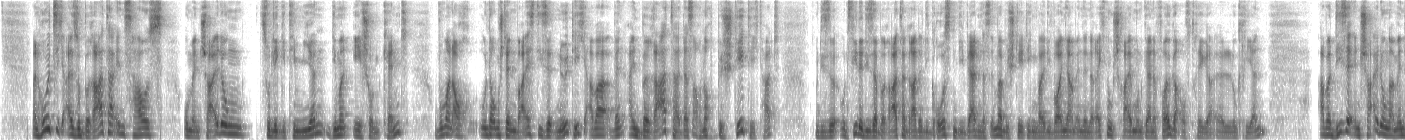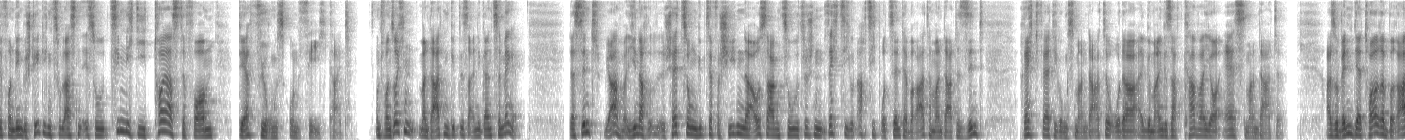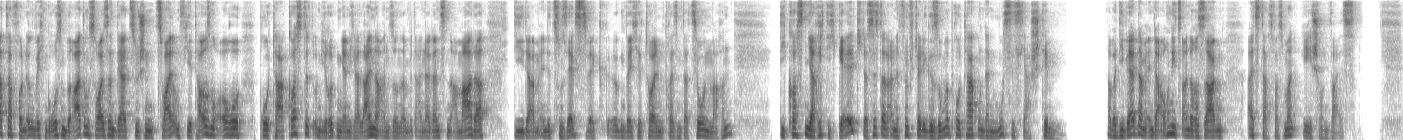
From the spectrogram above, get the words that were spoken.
Man holt sich also Berater ins Haus, um Entscheidungen zu legitimieren, die man eh schon kennt, wo man auch unter Umständen weiß, die sind nötig, aber wenn ein Berater das auch noch bestätigt hat, und, diese, und viele dieser Berater, gerade die Großen, die werden das immer bestätigen, weil die wollen ja am Ende eine Rechnung schreiben und gerne Folgeaufträge äh, lukrieren. Aber diese Entscheidung am Ende von dem bestätigen zu lassen, ist so ziemlich die teuerste Form der Führungsunfähigkeit. Und von solchen Mandaten gibt es eine ganze Menge. Das sind, ja, je nach Schätzung gibt es ja verschiedene Aussagen zu, zwischen 60 und 80 Prozent der Beratermandate sind Rechtfertigungsmandate oder allgemein gesagt Cover Your Ass Mandate. Also wenn der teure Berater von irgendwelchen großen Beratungshäusern, der zwischen 2.000 und 4.000 Euro pro Tag kostet, und die rücken ja nicht alleine an, sondern mit einer ganzen Armada, die da am Ende zum Selbstzweck irgendwelche tollen Präsentationen machen, die kosten ja richtig Geld. Das ist dann eine fünfstellige Summe pro Tag und dann muss es ja stimmen. Aber die werden am Ende auch nichts anderes sagen als das, was man eh schon weiß.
